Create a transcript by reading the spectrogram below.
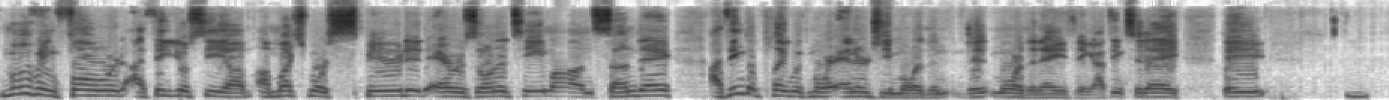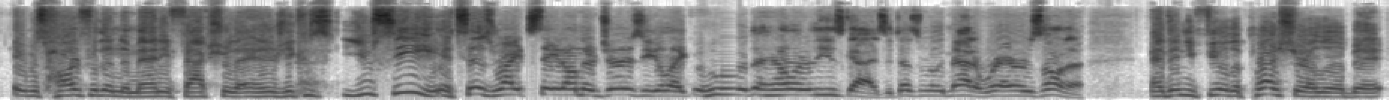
moving forward, I think you'll see a, a much more spirited Arizona team on Sunday. I think they'll play with more energy more than more than anything. I think today they it was hard for them to manufacture that energy because you see it says Wright State on their jersey. You're like, who the hell are these guys? It doesn't really matter. We're Arizona. And then you feel the pressure a little bit.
